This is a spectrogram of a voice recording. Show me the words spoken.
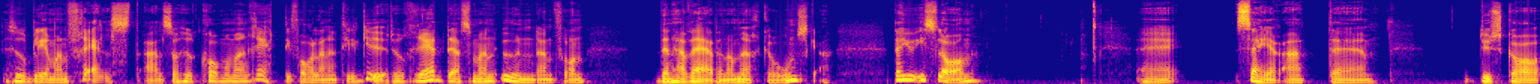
hur blir man frälst? Alltså hur kommer man rätt i förhållande till Gud? Hur räddas man undan från den här världen av mörker och ondska? Där ju islam eh, säger att eh, du ska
